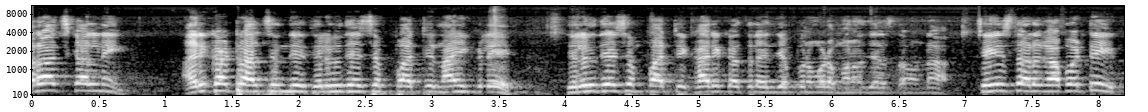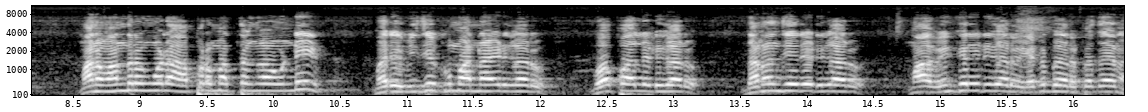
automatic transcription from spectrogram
అరాచకాలని అరికట్టాల్సింది తెలుగుదేశం పార్టీ నాయకులే. తెలుగుదేశం పార్టీ కార్యకర్తలు అని చెప్పిన కూడా మనం చేస్తూ ఉండా. చేయిస్తాడు కాబట్టి మనం అందరం కూడా అప్రమత్తంగా ఉండి మరి విజయ్ కుమార్ నాయుడు గారు గోపాల్ రెడ్డి గారు ధనంజయ రెడ్డి గారు మా వెంకరెడ్డి గారు ఎటబేరు పెద్దయిన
